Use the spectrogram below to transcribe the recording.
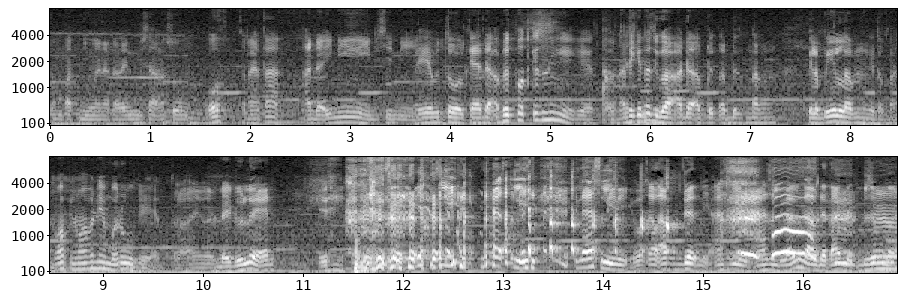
tempat di mana kalian bisa langsung, oh ternyata ada ini di sini. Iya betul, kayak ada update podcast nih gitu. Nanti kita juga ada update-update tentang film-film gitu kan. Wah film apa nih yang baru gitu. Terus, dari dulu ya. Ini asli, ini asli, ini asli nih, bakal update nih asli, asli, tapi nggak update update udah semua.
